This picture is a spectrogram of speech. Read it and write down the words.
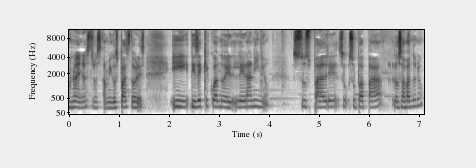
uno de nuestros amigos pastores, y dice que cuando él era niño, sus padres, su, su papá los abandonó.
